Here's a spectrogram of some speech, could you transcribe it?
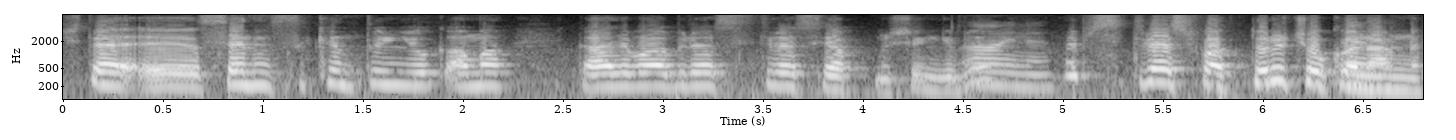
İşte e, senin sıkıntın yok ama galiba biraz stres yapmışın gibi. Aynen. Hep stres faktörü çok Evet. önemli.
